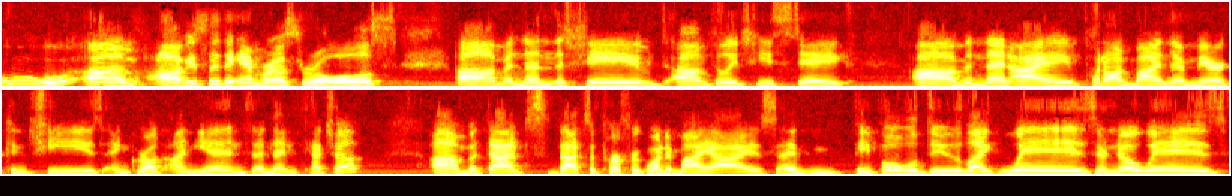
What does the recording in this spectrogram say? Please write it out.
Ooh, um, obviously the Amoroso rolls, um, and then the shaved um, Philly cheesesteak. Um, and then I put on mine the American cheese and grilled onions and then ketchup. Um, but that's that's a perfect one in my eyes. And people will do like whiz or no whiz.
